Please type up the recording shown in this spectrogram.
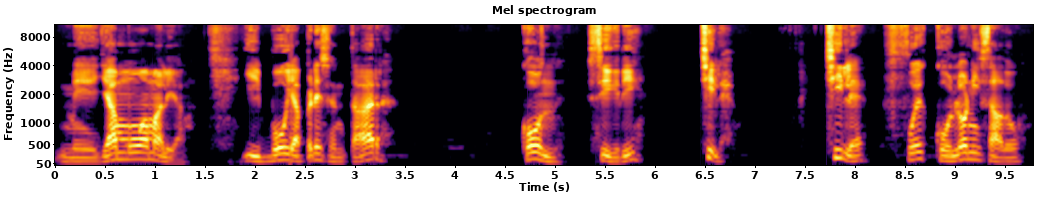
Me llamo Amalia y voy a presentar con Sigri Chile. Chile fue colonizado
